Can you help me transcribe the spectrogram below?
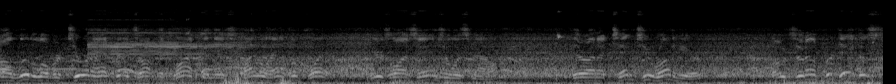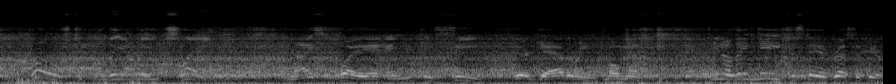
A little over two and a half minutes off the clock in this final half of play. Here's Los Angeles now. They're on a 10-2 run here. Loads it up for Davis. Throws down the alley-oop slam. Nice play, and you can see they're gathering momentum. You know, they need to stay aggressive here.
